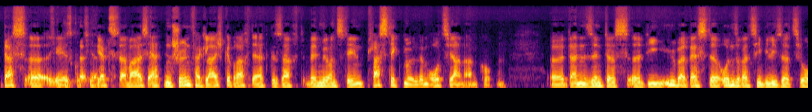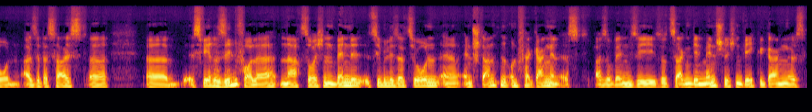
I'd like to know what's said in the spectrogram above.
Das äh, jetzt da war es. Er hat einen schönen Vergleich gebracht. Er hat gesagt, wenn wir uns den Plastikmüll im Ozean angucken äh, dann sind das äh, die Überreste unserer Zivilisation. Also das heißt, äh, es wäre sinnvoller nach solchen, Zivilisation äh, entstanden und vergangen ist, also wenn sie sozusagen den menschlichen Weg gegangen ist,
